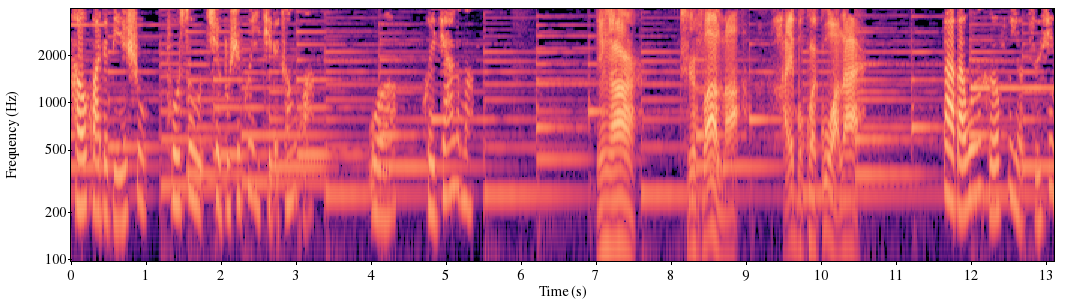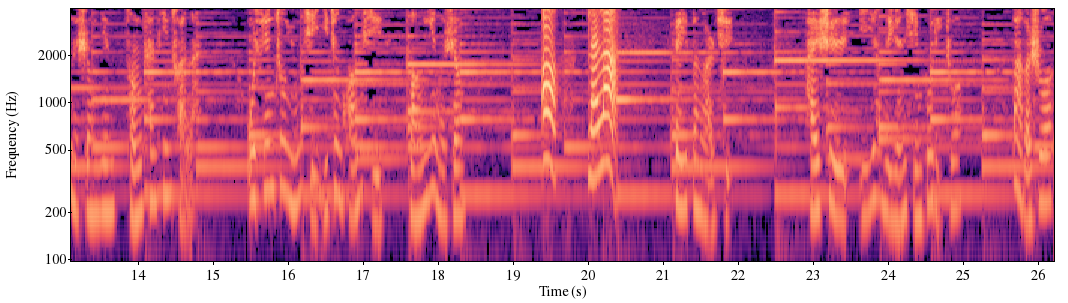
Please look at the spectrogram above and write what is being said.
豪华的别墅。朴素却不失贵气的装潢，我回家了吗？冰儿，吃饭了，还不快过来！爸爸温和富有磁性的声音从餐厅传来，我心中涌起一阵狂喜，忙应了声：“哦，来啦！”飞奔而去，还是一样的圆形玻璃桌。爸爸说，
